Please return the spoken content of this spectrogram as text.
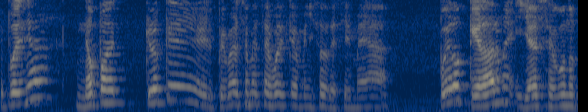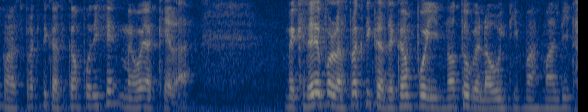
y pues ya, no creo que el primer semestre fue el que me hizo decirme, ah, puedo quedarme. Y ya el segundo con las prácticas de campo dije, me voy a quedar me quedé por las prácticas de campo y no tuve la última, maldita.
